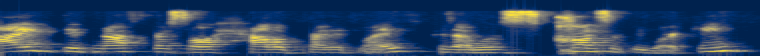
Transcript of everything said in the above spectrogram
I did not, first of all, have a private life because I was constantly working.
